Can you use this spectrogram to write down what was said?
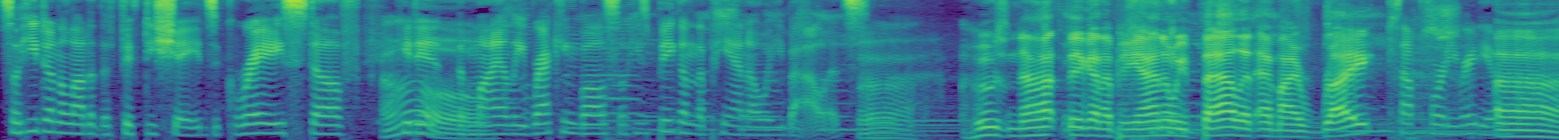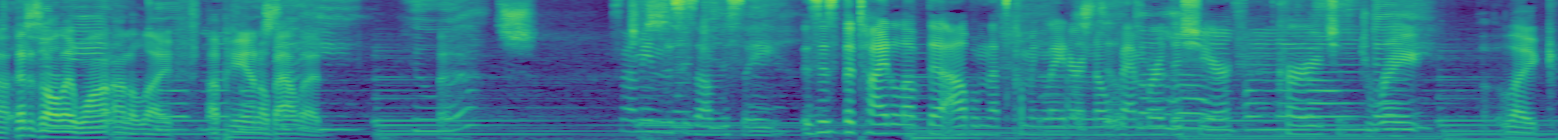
So he done a lot of the Fifty Shades of Grey stuff. He did the Oh. Miley Wrecking Ball, so he's big on the piano-y ballads. Uh, who's not big on a piano-y ballad? Am I right? Top 40 radio. Uh, that is all I want out of life: a piano ballad. so I mean, this is obviously this is the title of the album that's coming later in November this year. Courage. Straight, like,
